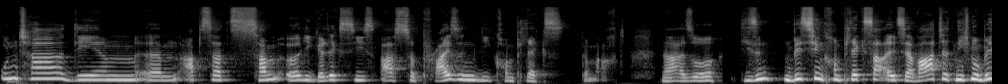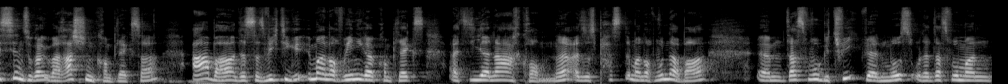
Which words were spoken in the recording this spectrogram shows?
unter dem ähm, Absatz Some Early Galaxies are surprisingly complex gemacht. Na, also die sind ein bisschen komplexer als erwartet, nicht nur ein bisschen, sogar überraschend komplexer, aber, das ist das Wichtige, immer noch weniger komplex als die danach kommen. Ne? Also es passt immer noch wunderbar. Ähm, das, wo getweakt werden muss oder das, wo man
